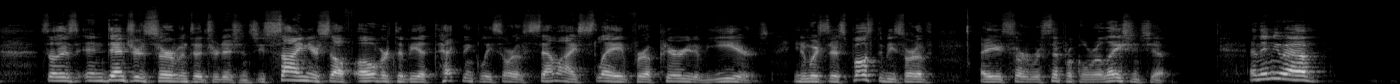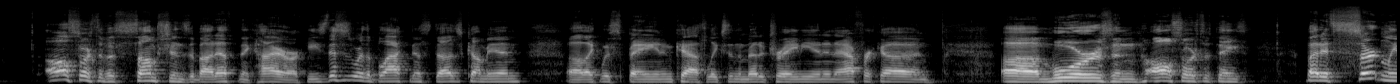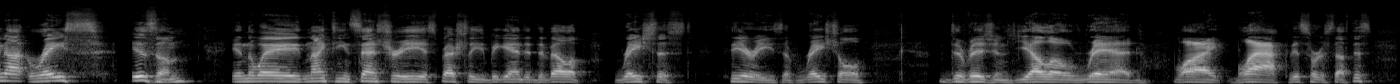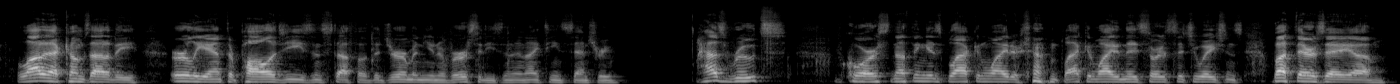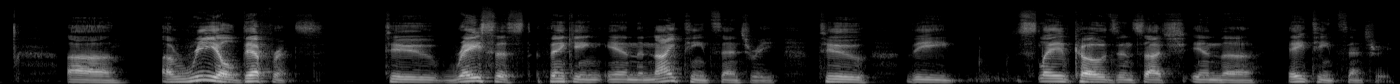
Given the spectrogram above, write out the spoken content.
so there's indentured servanthood traditions. You sign yourself over to be a technically sort of semi-slave for a period of years, in which there's supposed to be sort of a sort of reciprocal relationship. And then you have all sorts of assumptions about ethnic hierarchies. This is where the blackness does come in, uh, like with Spain and Catholics in the Mediterranean and Africa and uh, Moors and all sorts of things. But it's certainly not racism in the way 19th century especially began to develop racist theories of racial divisions, yellow, red, white, black, this sort of stuff. This a lot of that comes out of the early anthropologies and stuff of the German universities in the 19th century. Has roots, of course. Nothing is black and white or black and white in these sort of situations, but there's a um, uh, a real difference to racist thinking in the 19th century to the slave codes and such in the 18th century.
